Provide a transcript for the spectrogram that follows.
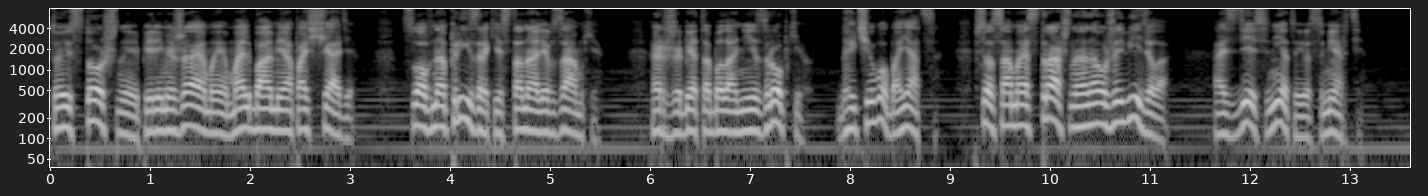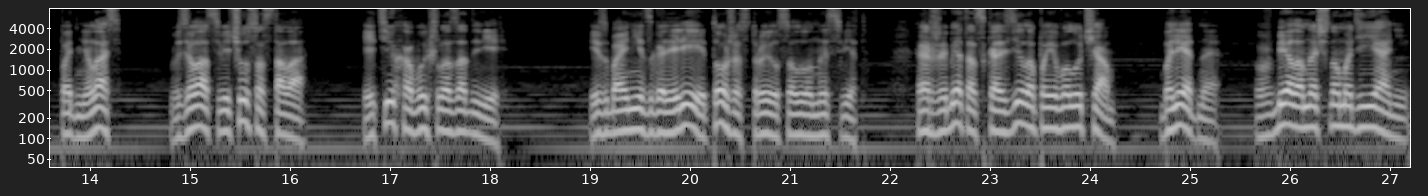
то истошные, перемежаемые мольбами о пощаде словно призраки стонали в замке. Эржебета была не из робких, да и чего бояться. Все самое страшное она уже видела, а здесь нет ее смерти. Поднялась, взяла свечу со стола и тихо вышла за дверь. Из бойниц галереи тоже струился лунный свет. Эржебета скользила по его лучам, бледная, в белом ночном одеянии.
